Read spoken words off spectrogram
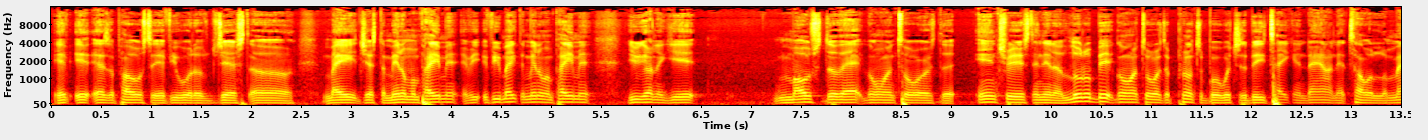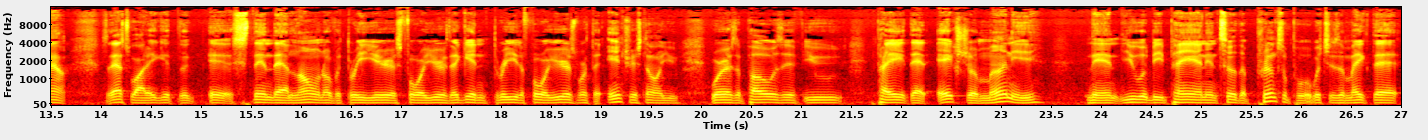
if, if as opposed to if you would have just uh, made just the minimum payment. If you, if you make the minimum payment, you're gonna get most of that going towards the interest and then a little bit going towards the principal which is be taking down that total amount. So that's why they get to extend that loan over three years four years. They're getting three to four years worth of interest on you. Whereas opposed if you paid that extra money then you would be paying into the principal, which is to make that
